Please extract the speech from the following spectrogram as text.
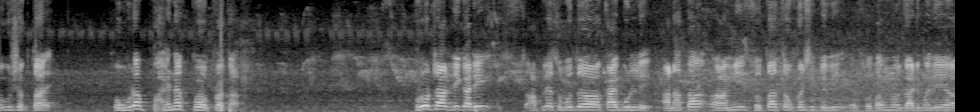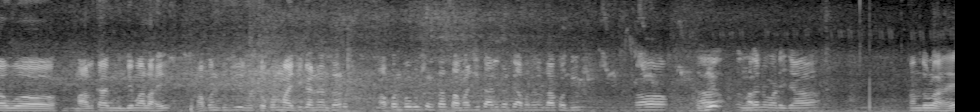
बघू शकता एवढा भयानक प्र प्रकार. पुरवठा अधिकारी आपल्यासोबत काय बोलले? आणि आता आम्ही स्वतः चौकशी केली. स्वतःहून गाडीमध्ये माल काय मुद्देमाल आहे आपण त्याची सखोल माहिती काढल्यानंतर आपण बघू शकता सामाजिक कार्यकर्ते आपल्याला दाखवतील. हा हे अंगणवाडीचा तांदूळ आहे.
